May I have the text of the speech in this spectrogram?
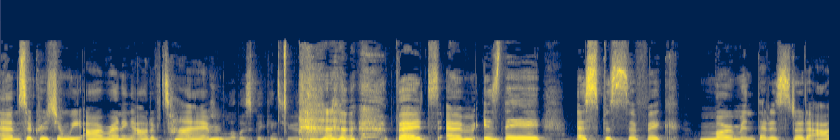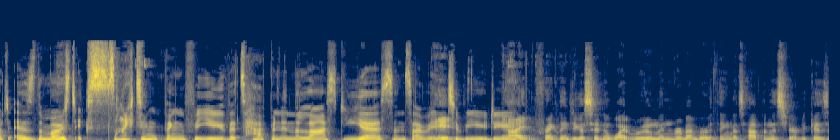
Um, so Kristian, we are running out of time, lovely speaking to you. But um, is there a specific moment that has stood out as the most exciting thing for you that's happened in the last year since I've It- interviewed you? I frankly need to go sit in a white room and remember everything that's happened this year because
